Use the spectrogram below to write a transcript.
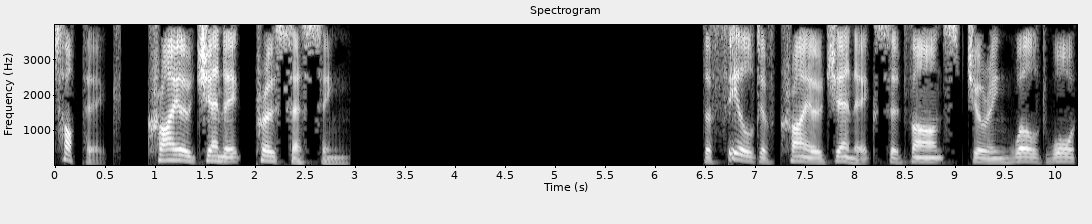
Topic: Cryogenic processing. The field of cryogenics advanced during World War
